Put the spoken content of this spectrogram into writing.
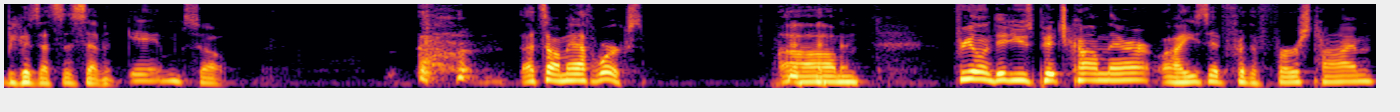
because that's the seventh game. So that's how math works. Um, Freeland did use PitchCom there. Uh, he said for the first time.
